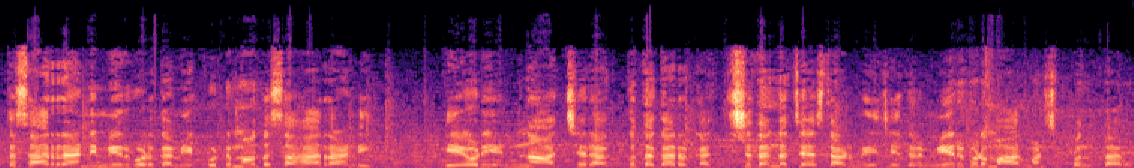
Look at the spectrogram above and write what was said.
ఒకసారి రండి మీరు కూడా మీ కుటుంబంతో సహా రండి. దేవుడు ఎన్నో ఆశ్చర్య అద్భుతకారు ఖచ్చితంగా చేస్తాడు మీ జీవితంలో. మీరు కూడా మారు మనసు పొందుతారు.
